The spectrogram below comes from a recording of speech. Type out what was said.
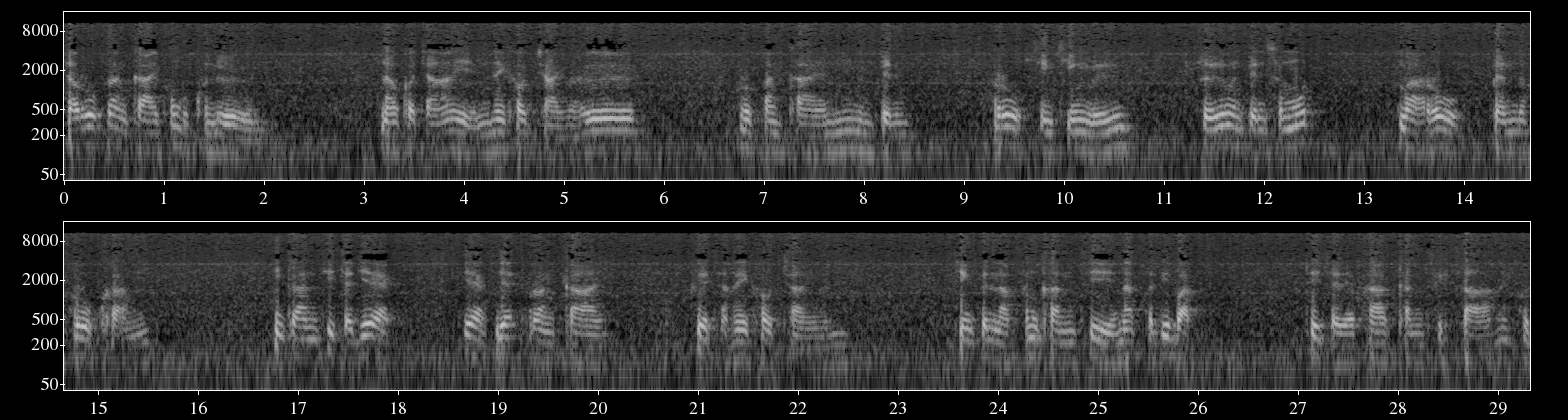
แล้วรูปร่างกายของบุคคลอื่น เราก็จะเห็นให้เข้าใจว่าเออรูปร่างกายอันนี้มันเป็นรูปจริงๆหรือ หรือมันเป็นสมมติ ว่ารูปเป็นรูปขันการที่จะแยกแยกแยกร่างกาย เพื่อจะให้เข้าใจมันจึงเป็นหลักสำคัญที่นักปฏิบัติ ที่จะได้พากันศึกษาให้เข้า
